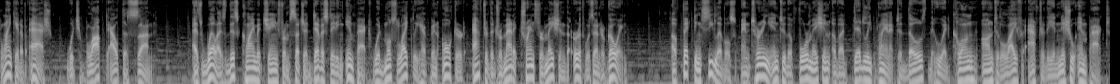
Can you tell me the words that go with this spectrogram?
blanket of ash which blocked out the sun as well as this climate change from such a devastating impact would most likely have been altered after the dramatic transformation the Earth was undergoing, affecting sea levels and turning into the formation of a deadly planet to those who had clung on to life after the initial impact.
